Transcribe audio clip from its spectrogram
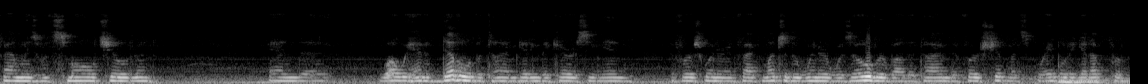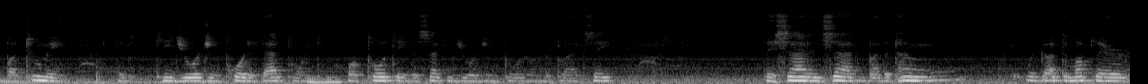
families with small children. And uh, while we had a devil of a time getting the kerosene in the first winter, in fact, much of the winter was over by the time the first shipments were able to get up from Batumi, the key Georgian port at that point, Mhm. or Poti, the second Georgian port on the Black Sea. They sat and sat. By the time we got them up there,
